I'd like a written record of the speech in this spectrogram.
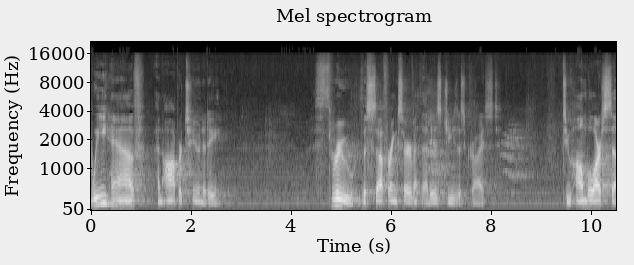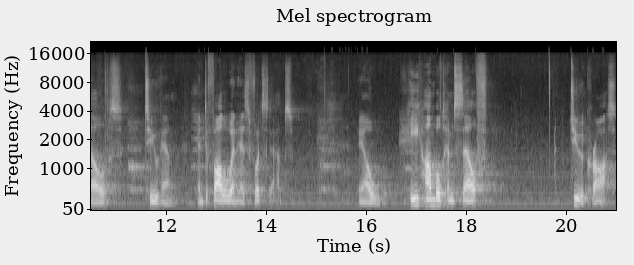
we have an opportunity through the suffering servant that is Jesus Christ to humble ourselves to him and to follow in his footsteps. You know, he humbled himself to a cross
